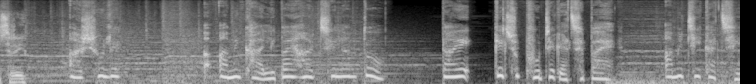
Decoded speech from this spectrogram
মিশ্রি। আসলে আমি খালি পায়ে হাঁটছিলাম তো তাই কিছু ফুটে গেছে পায়ে। আমি ঠিক আছি।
